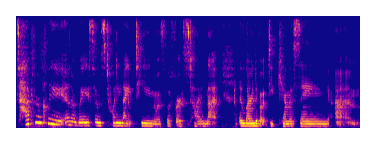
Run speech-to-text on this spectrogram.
technically, in a way, since 2019 was the first time that I learned about deep canvassing. Um,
